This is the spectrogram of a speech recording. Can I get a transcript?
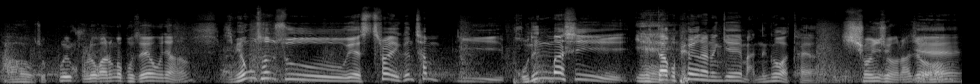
아우 저 볼 굴러가는 거 보세요 그냥. 이명훈 선수의 스트라이크는 참 이 보는 맛이 예. 있다고 표현하는 게 맞는 것 같아요. 시원시원하죠. 예.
